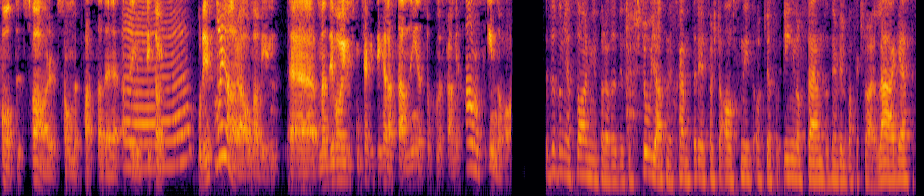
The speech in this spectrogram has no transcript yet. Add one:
poddsvar som passade att lägga upp TikTok. Och det får man göra om man vill. Eh, men det var ju liksom kanske inte hela sanningen som kommer fram i hans innehåll. Precis som jag sa i min förra video så förstod jag att ni skämtade i första avsnitt och jag tog ingen offense utan jag ville bara förklara läget.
